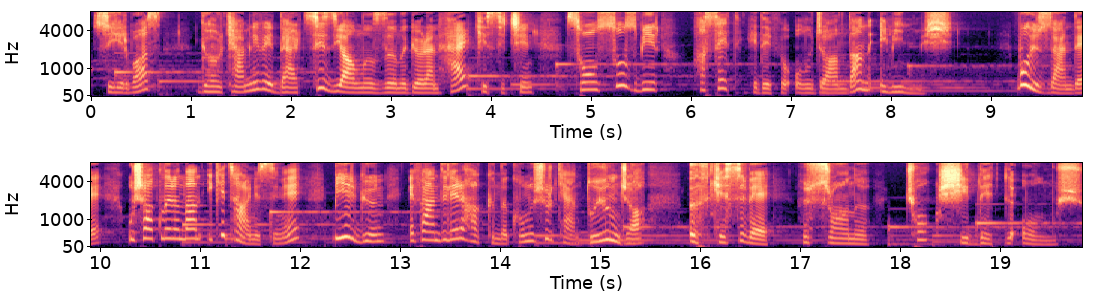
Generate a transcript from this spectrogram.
Sihirbaz, görkemli ve dertsiz yalnızlığını gören herkes için sonsuz bir haset hedefi olacağından eminmiş. Bu yüzden de uşaklarından iki tanesini bir gün efendileri hakkında konuşurken duyunca öfkesi ve hüsranı çok şiddetli olmuş.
